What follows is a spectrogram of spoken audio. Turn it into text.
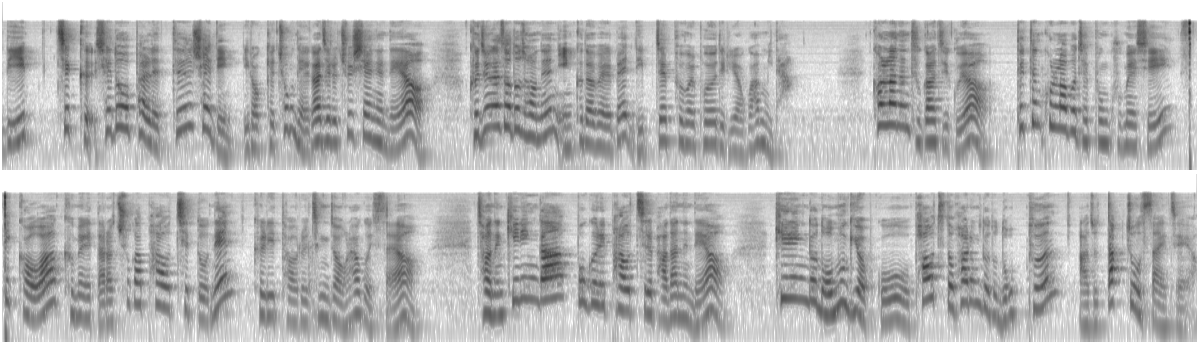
립, cheek, 섀도우 팔레트, shading 이렇게 총 4가지를 출시했는데요. 그 중에서도 저는 잉크 더 벨벳 립 제품을 보여드리려고 합니다. 컬러는 두 가지고요 텍튼 콜라보 제품 구매 시 스티커와 금액에 따라 추가 파우치 또는 글리터를 증정을 하고 있어요. 저는 키링과 뽀글이 파우치를 받았는데요. 키링도 너무 귀엽고 파우치도 활용도도 높은 아주 딱 좋은 사이즈예요.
